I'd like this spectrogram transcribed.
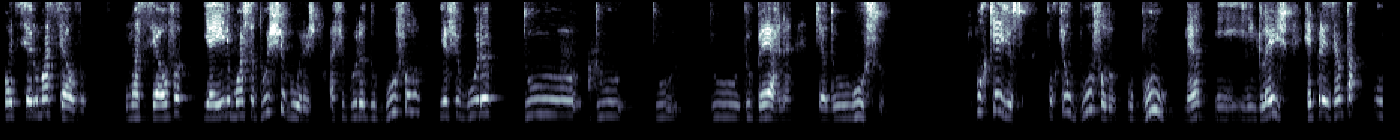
pode ser uma selva. Uma selva, e aí ele mostra duas figuras: a figura do búfalo e a figura do, do, do, do, do bear, né? que é do urso. Por que isso? Porque o búfalo, o bull, né, em, em inglês, representa o,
